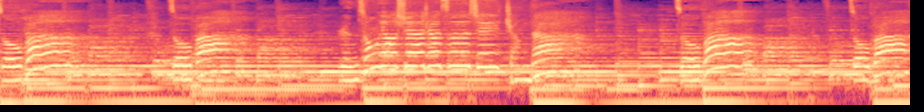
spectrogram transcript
走吧，走吧，人总要学着自己长大。走吧，走吧，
